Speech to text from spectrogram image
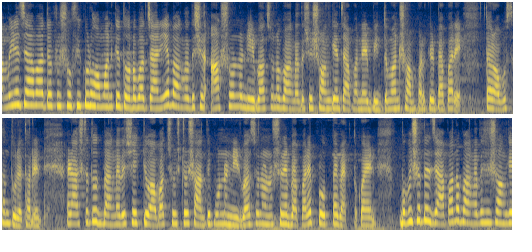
আমিরে জামাত ডক্টর শফিকুর রহমানকে ধন্যবাদ জানিয়ে বাংলাদেশের আসন্ন নির্বাচন ও বাংলাদেশের সঙ্গে জাপানের বিদ্যমান সম্পর্কের ব্যাপারে তার অবস্থান তুলে ধরেন। রাষ্ট্রদূত বাংলাদেশে একটি অবাধ, সুষ্ঠু, শান্তিপূর্ণ নির্বাচন অনুষ্ঠানের ব্যাপারে প্রত্যয় ব্যক্ত করেন। ভবিষ্যতে জাপান ও বাংলাদেশের সঙ্গে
